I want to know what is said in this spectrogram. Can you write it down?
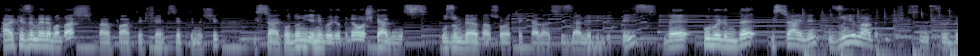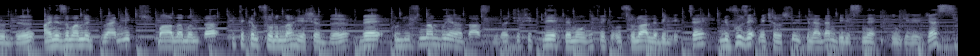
Herkese merhabalar. Ben Fatih Şemsettin Işık. İsrail Pod'un yeni bölümüne hoş geldiniz. Uzun bir aradan sonra tekrardan sizlerle birlikteyiz. Ve bu bölümde İsrail'in uzun yıllardır ilişkisini sürdürdüğü, aynı zamanda güvenlik bağlamında bir takım sorunlar yaşadığı ve kuruluşundan bu yana da aslında çeşitli demografik unsurlarla birlikte nüfuz etmeye çalıştığı ülkelerden birisini inceleyeceğiz.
